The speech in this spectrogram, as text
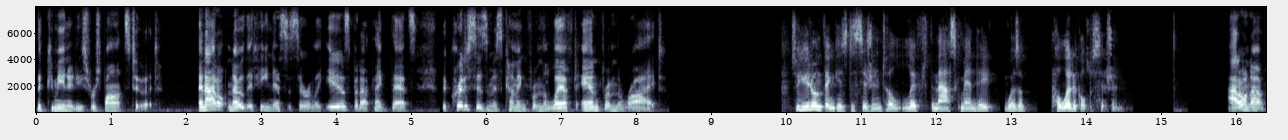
the community's response to it. And I don't know that he necessarily is, but I think that's the criticism is coming from the left and from the right. So you don't think his decision to lift the mask mandate was a political decision? I don't know.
